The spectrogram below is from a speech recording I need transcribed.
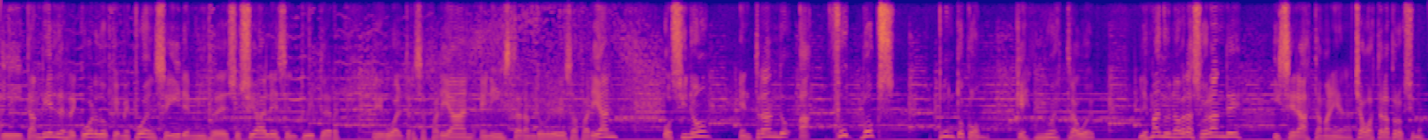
Y también les recuerdo que me pueden seguir en mis redes sociales, en Twitter Walter Zafarian, en Instagram W Zafarian, o si no, entrando a footbox.com, que es nuestra web. Les mando un abrazo grande y será hasta mañana. Chau, hasta la próxima.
